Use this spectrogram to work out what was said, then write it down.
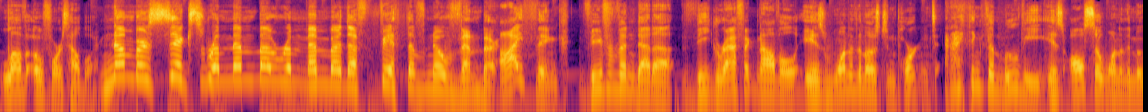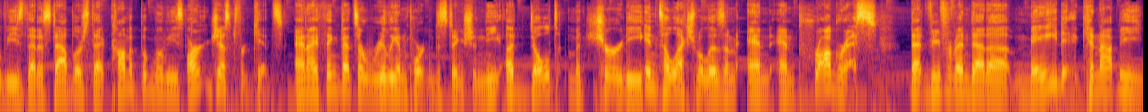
Love 04's Hellboy. Number six, remember, remember the 5th of November. I think V for Vendetta, the graphic novel, is one of the most important, and I think the movie is also one of the movies that established that comic book movies aren't just for kids. And I think that's a really important distinction. The adult maturity, intellectualism, and, and progress that V for Vendetta made cannot be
